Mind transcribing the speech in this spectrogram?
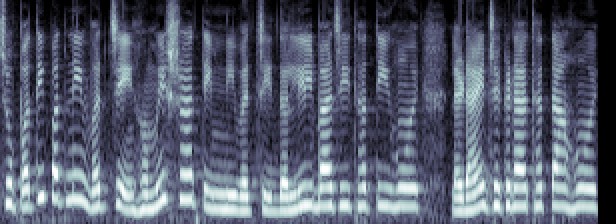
જો પતિ પત્ની વચ્ચે હંમેશા તેમની વચ્ચે દલીલબાજી થતી હોય, લડાઈ ઝઘડા થતા હોય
